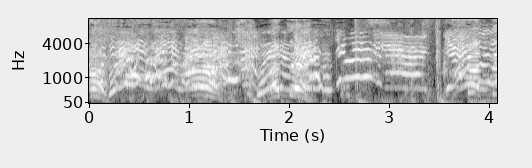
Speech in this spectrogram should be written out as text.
아, 아, 아, 안돼. 안돼.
